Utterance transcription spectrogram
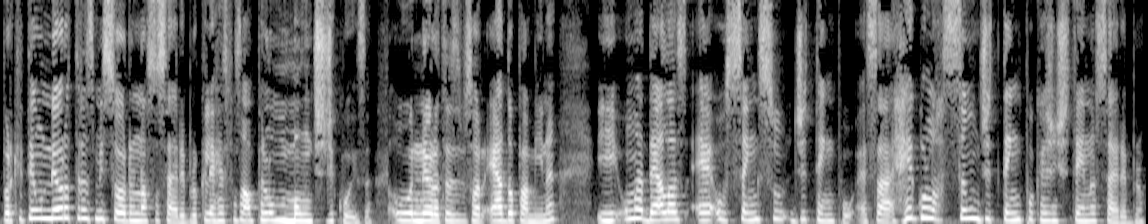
porque tem um neurotransmissor no nosso cérebro que ele é responsável por um monte de coisa. O neurotransmissor é a dopamina e uma delas é o senso de tempo, essa regulação de tempo que a gente tem no cérebro.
